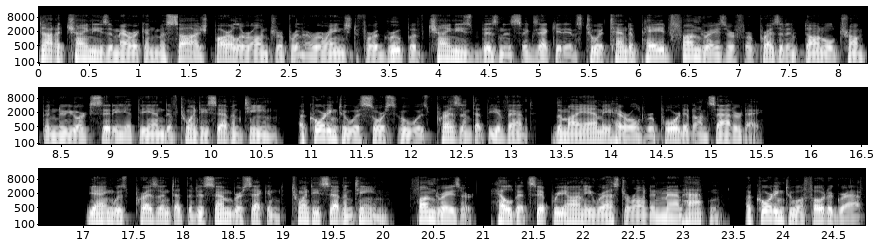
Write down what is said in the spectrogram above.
A Chinese-American massage parlor entrepreneur arranged for a group of Chinese business executives to attend a paid fundraiser for President Donald Trump in New York City at the end of 2017, according to a source who was present at the event, the Miami Herald reported on Saturday. Yang was present at the December 2, 2017 fundraiser held at Cipriani Restaurant in Manhattan, according to a photograph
